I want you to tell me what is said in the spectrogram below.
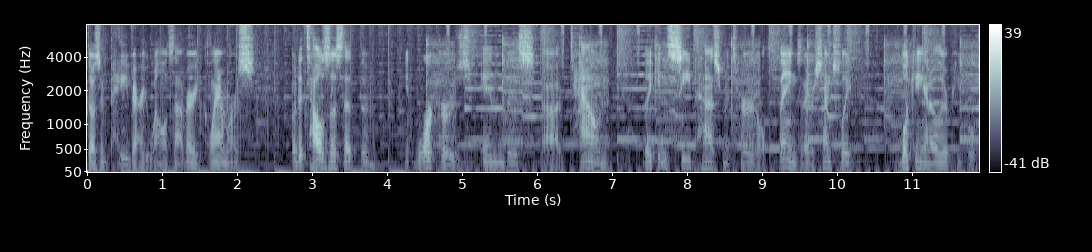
doesn't pay very well. It's not very glamorous, but it tells us that the workers in this uh, town, they can see past material things. They're essentially looking at other people's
